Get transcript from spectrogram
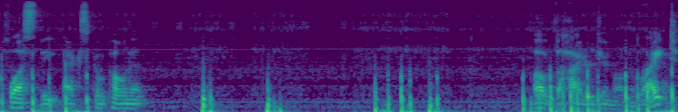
plus the x component of the hydrogen on the right.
